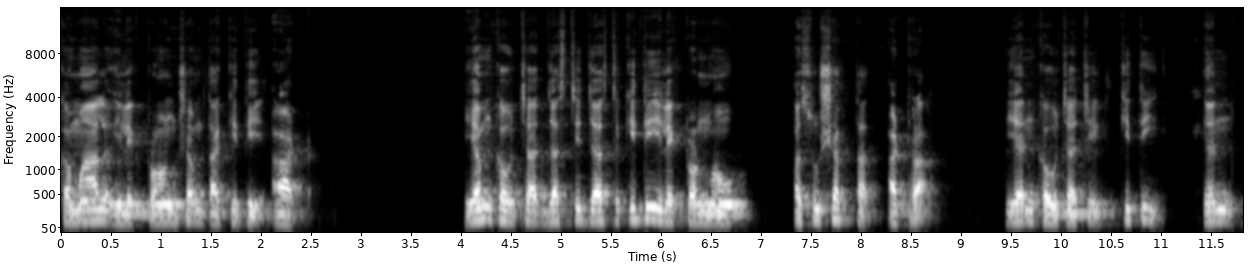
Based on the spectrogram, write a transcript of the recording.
कमाल इलेक्ट्रॉन क्षमता किती? आठ. यम कवचात जास्तीत जास्त किती इलेक्ट्रॉन माऊ असू शकतात? अठरा. एन कवचाची किती? एन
